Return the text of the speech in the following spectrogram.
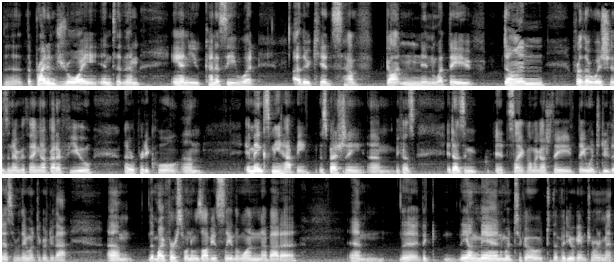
the the pride and joy into them, and you kind of see what other kids have gotten and what they've done for their wishes and everything. I've got a few that are pretty cool. Um, it makes me happy, especially um, because it doesn't. It's like, oh my gosh, they they went to do this or they went to go do that. Um, my first one was obviously the one about a um, the, the the young man went to go to the video game tournament.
